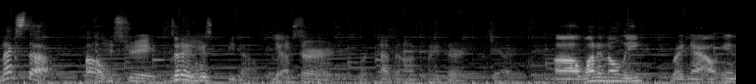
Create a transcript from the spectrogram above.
Next up. Oh, History. today in history now. Yes. 23rd. What happened on 23rd? JR? Uh, one and only right now in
